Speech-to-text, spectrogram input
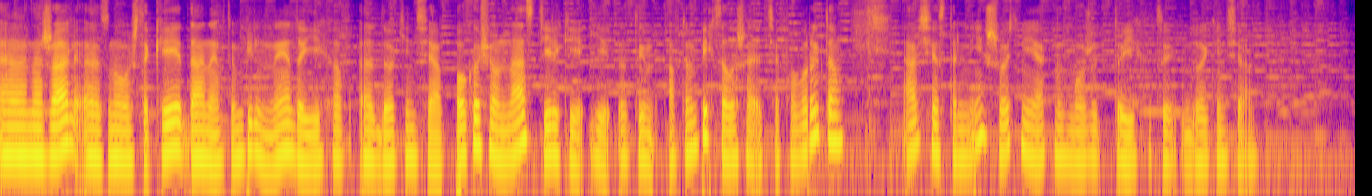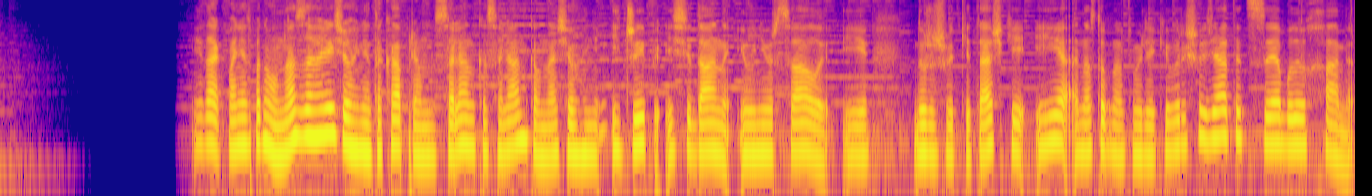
е, на жаль, е, знову ж таки, даний автомобіль не доїхав е, до кінця. Поки що в нас тільки один автомобіль залишається фаворитом, а всі остальні щось ніяк не зможуть доїхати до кінця. І так, пані та у нас взагалі сьогодні така прям солянка-солянка. В нас сьогодні і джипи, і сідани, і універсали, і дуже швидкі тачки. І наступний автомобіль, який вирішив взяти, це буде Хаммер.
